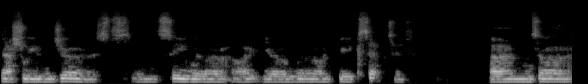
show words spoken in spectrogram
National Union Journalists and see whether I, you know, whether I'd be accepted. And uh,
